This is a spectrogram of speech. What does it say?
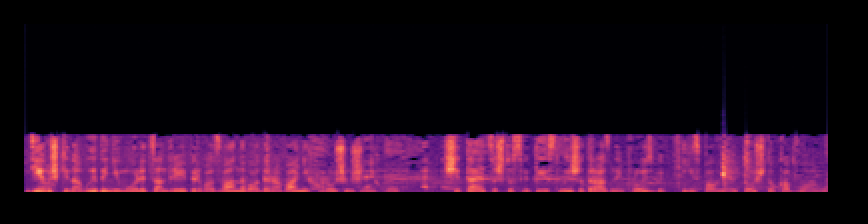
Девушки на выдане молятся Андрею Первозванного о даровании хороших женихов. Считается, что святые слышат разные просьбы и исполняют то, что ко благу.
